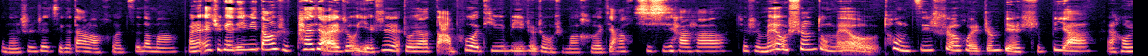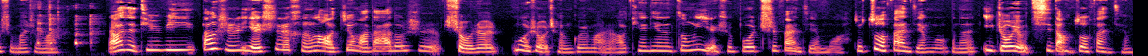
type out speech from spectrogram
可能是这几个大佬合资的吗？反正 HKTV 当时拍下来之后，也是说要打破 TVB 这种什么合家嘻嘻哈哈，就是没有深度、没有痛击社会、针砭时弊啊，然后什么什么。然后而且 TVB 当时也是很老旧嘛，大家都是守着墨守成规嘛，然后天天的综艺也是播吃饭节目啊，就做饭节目，可能一周有七档做饭节目。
